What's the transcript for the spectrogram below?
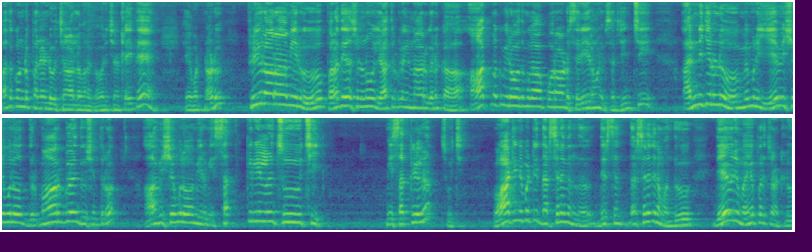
పదకొండు పన్నెండు వచనాల్లో మనం గమనించినట్లయితే ఏమంటున్నాడు ప్రియులారా మీరు పరదేశులను యాత్రికులు ఉన్నారు గనుక ఆత్మకు విరోధముగా పోరాడు శరీరమును విసర్జించి అన్ని జనులు మిమ్మల్ని ఏ విషయంలో దుర్మార్గులను దూషించరో ఆ విషయంలో మీరు మీ సత్క్రియలను చూచి మీ సత్క్రియలను చూచి. వాటిని బట్టి దర్శనమందు దర్శన దర్శన దినమందు దేవుని మయపరచునట్లు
